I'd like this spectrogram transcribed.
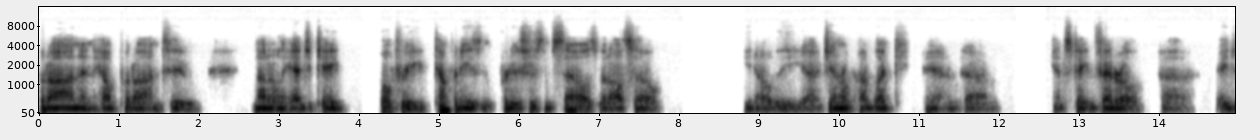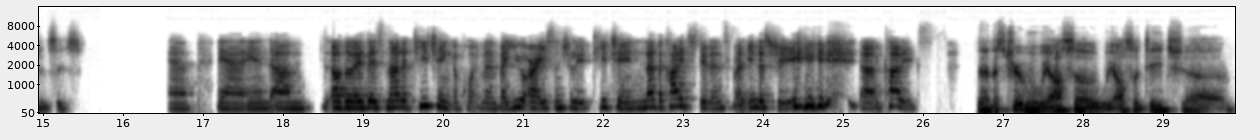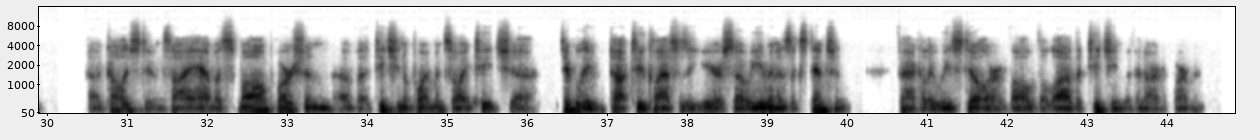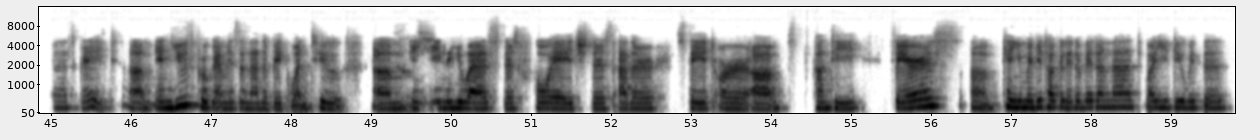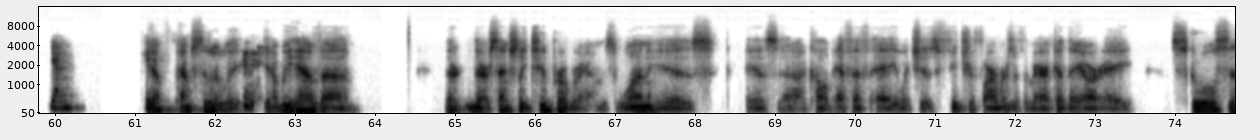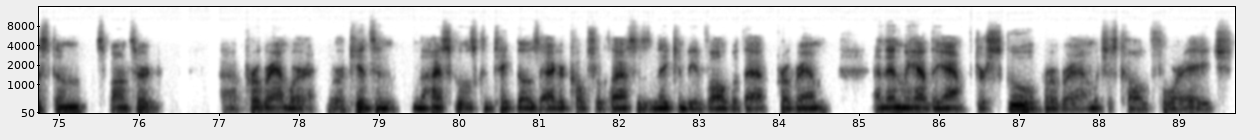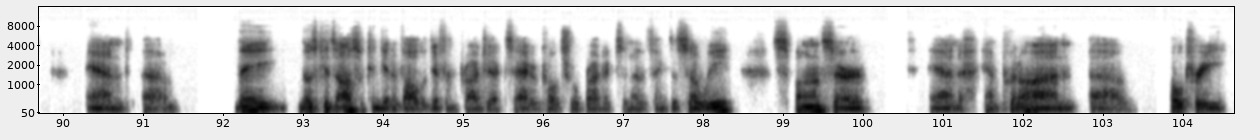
put on and help put on to not only educate poultry companies and producers themselves, but also, you know, the uh, general public and um, and state and federal uh, agencies. Yeah, yeah, and um, although it is not a teaching appointment, but you are essentially teaching not the college students but industry uh, colleagues. That, that's true, but we also we also teach uh, uh, college students. I have a small portion of a teaching appointment, so I teach uh, typically taught two classes a year. So even as extension faculty, we still are involved with a lot of the teaching within our department. That's great. Um, and youth program is another big one too. Um, yes. in, in the U.S., there's 4-H, there's other state or um, county fairs. Um, can you maybe talk a little bit on that? What you do with the young kids? Yep, absolutely. yeah, we have. Uh, there, there are essentially two programs. One is is uh, called FFA, which is Future Farmers of America. They are a school system sponsored uh, program where where kids in, in the high schools can take those agricultural classes and they can be involved with that program. And then we have the after school program, which is called 4-H, and um, they those kids also can get involved with different projects, agricultural projects, and other things. And so we sponsor and and put on uh, poultry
